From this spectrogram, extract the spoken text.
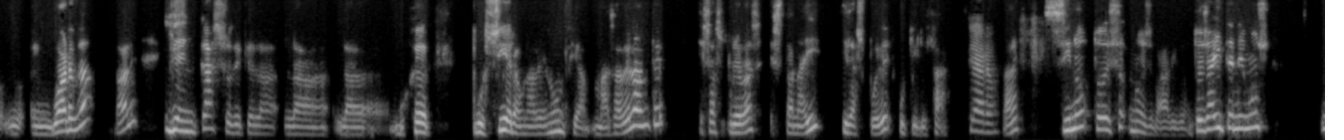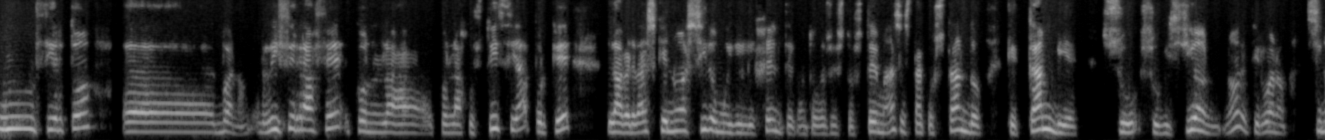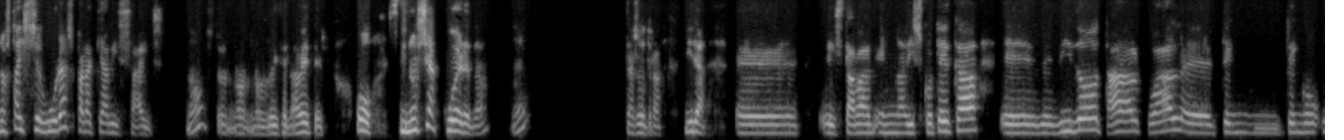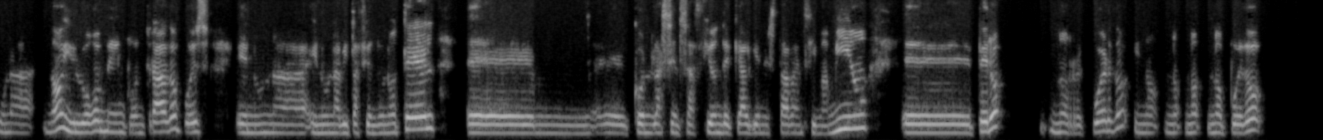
guarda, ¿vale? Y en caso de que la, la mujer pusiera una denuncia más adelante, esas pruebas están ahí y las puede utilizar. Claro. Si no, todo eso no es válido. Entonces ahí tenemos un cierto, eh, bueno, rifirrafe con la, con la justicia, porque la verdad es que no ha sido muy diligente con todos estos temas, está costando que cambie su, su visión, ¿no? Decir, bueno, si no estáis seguras, ¿para qué avisáis? ¿no? Esto nos, nos lo dicen a veces. O si no se acuerda, ¿eh? Esta es otra. Mira, eh, estaba en una discoteca, eh, bebido tal cual, eh, tengo una, ¿no? Y luego me he encontrado pues en una, en una habitación de un hotel con la sensación de que alguien estaba encima mío, pero no recuerdo y no, no, no, puedo,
